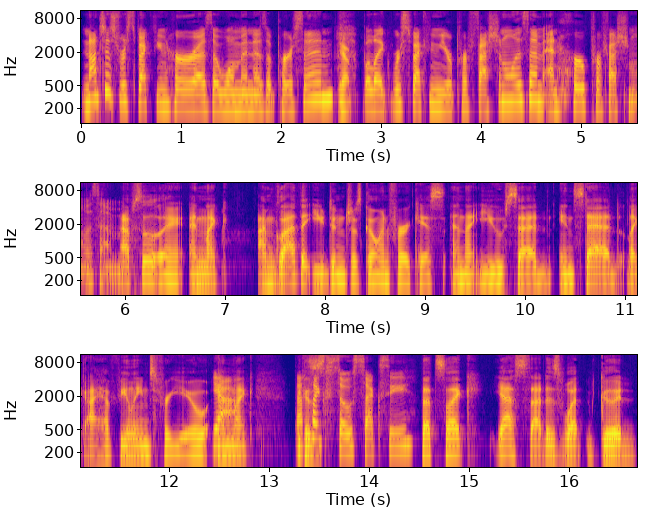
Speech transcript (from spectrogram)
not just respecting her as a woman, as a person, Yep. but like respecting your professionalism and her professionalism. Absolutely. And like, I'm glad that you didn't just go in for a kiss and that you said instead, like, I have feelings for you. Yeah. And like, That's like so sexy. that's like, yes, that is what good,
